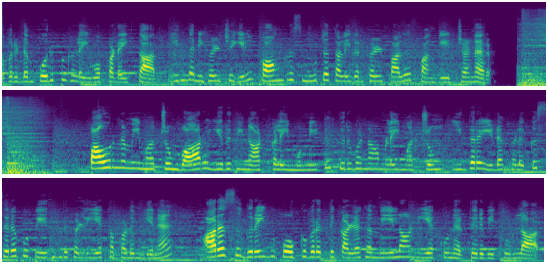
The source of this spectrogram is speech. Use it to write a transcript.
அவரிடம் பொறுப்புகளை ஒப்படைத்தார். இந்த நிகழ்ச்சியில் காங்கிரஸ் மூத்த தலைவர்கள் பலர் பங்கேற்றனர். பௌர்ணமி மற்றும் வார இறுதி நாட்களை முன்னிட்டு திருவண்ணாமலை மற்றும் இதர இடங்களுக்கு சிறப்பு பேருந்துகள் இயக்கப்படும் என அரசு விரைவு போக்குவரத்து கழக மேலாண் இயக்குநர் தெரிவித்துள்ளார்.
